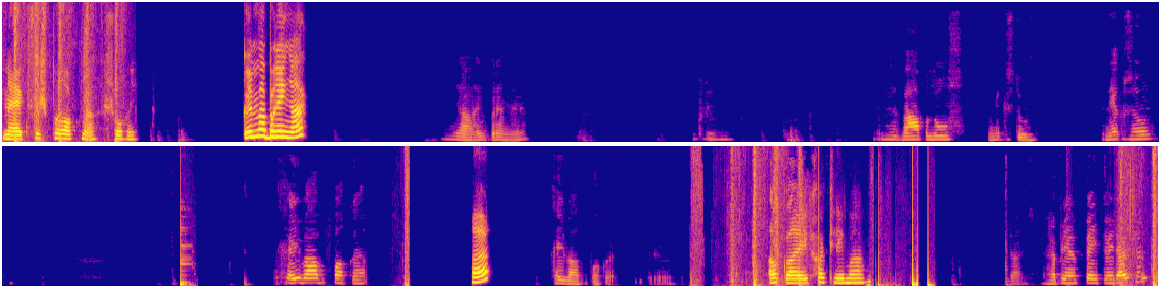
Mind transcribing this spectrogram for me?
Nee, ik versprak me. Sorry. Kun je me brengen? Ja, ik breng hè. Breng. Het wapen los. Niks doen. Niks doen. Geen wapen pakken. Hè? Geen wapen pakken. Oké, ik ga klimmen. Heb je P2000?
